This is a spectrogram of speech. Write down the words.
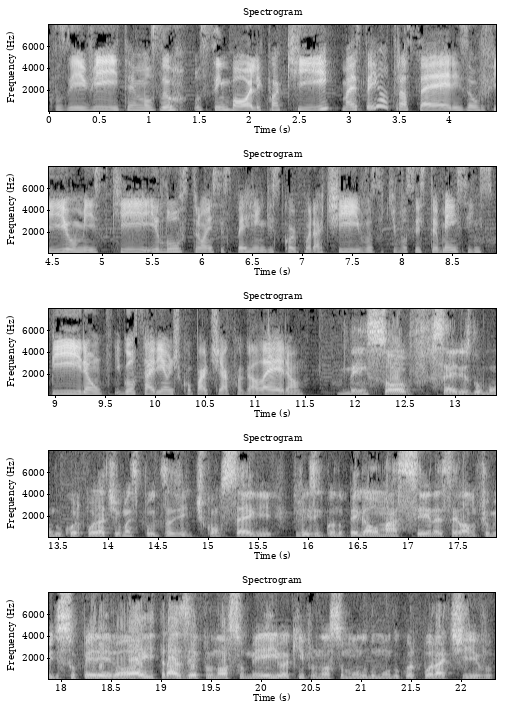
Inclusive, temos o, o simbólico aqui, mas tem outras séries ou filmes que ilustram esses perrengues corporativos e que vocês também se inspiram e gostariam de compartilhar com a galera? Nem só séries do mundo corporativo, mas putz, a gente consegue de vez em quando pegar uma cena, sei lá, um filme de super-herói e trazer para o nosso meio aqui, para o nosso mundo do mundo corporativo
